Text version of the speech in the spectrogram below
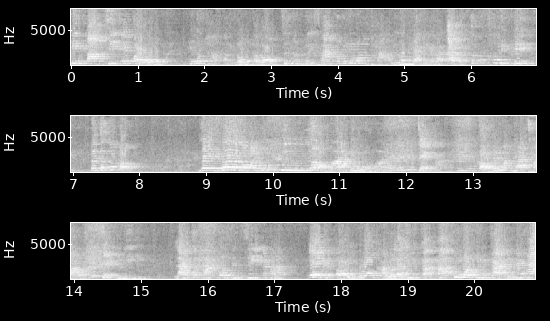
กินปั๊บซีเอโตไม่ต้องผ่าตัดนมตลอด ซึ่งมันเบื่อมากก็ไม่ได้ว่าผ่าเรือนใหญ่นะคะแต่มันก็ต้องเข้าไปคลิปมันก็ต้องแบบเลเซอร์เข้าไปก็ต้องดึงเนื้อออกมาดูออกมาแล้วมันก็เจ็บอะ ต่อให้วางยาชามันก็เจ็บอยู่ดี หลังจากนั้นคนเป็นซีดนะคะ เอ๊ะเป็นต่อยุโรคค่ะ เวลายุงกัดปั๊บทุกคนยุงกัดเป็นไงคะ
